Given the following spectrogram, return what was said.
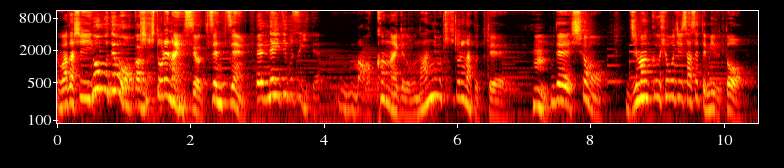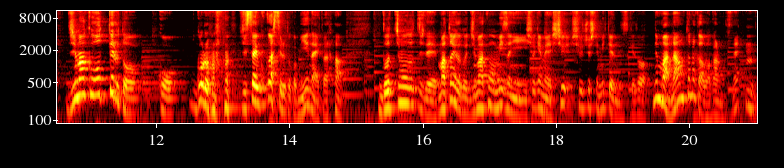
私ノブでもわかんない。聞き取れないんですよ全然。えネイティブすぎて？まあ分かんないけど何にも聞き取れなくって。うん。でしかも字幕表示させてみると字幕追ってるとこうゴルフの 実際動かしてるとこ見えないからどっちもどっちで、まあ、とにかく字幕も見ずに一生懸命集集中して見てるんですけどでもまあなんとなくは分かるんですね。うん。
